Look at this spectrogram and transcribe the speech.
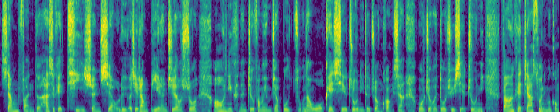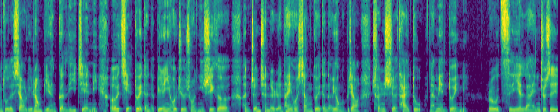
相反的，它是可以提升效率，而且让别人知道说，哦，你可能这个方面比较不足，那我可以协助你的状况下，我就会多去协助你，反而可以加速你们工作的效率，让别人更理解你，而且对等的，别人也会觉得说你是一个很真诚的人，他也会相对的呢，用比较诚实的态度来面对你。如此一来，你就是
